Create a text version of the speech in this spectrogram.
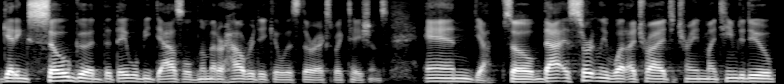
getting so good that they will be dazzled no matter how ridiculous their expectations. And yeah, so that is certainly what I try to train my team to do.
